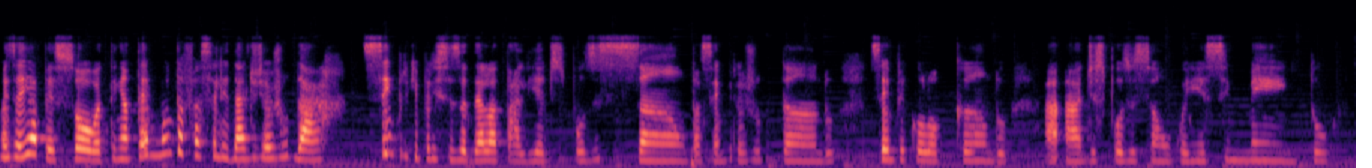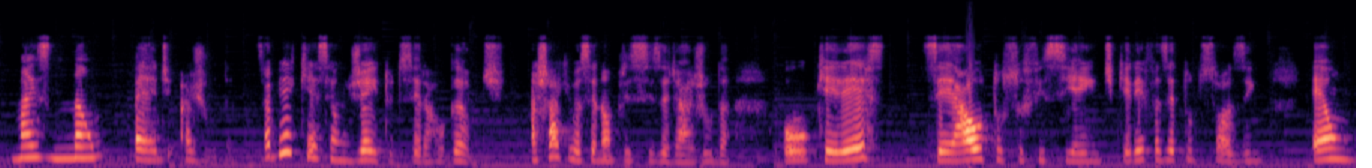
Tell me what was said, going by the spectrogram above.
Mas aí a pessoa tem até muita facilidade de ajudar. Sempre que precisa dela tá ali à disposição, tá sempre ajudando, sempre colocando à, à disposição o conhecimento, mas não pede ajuda. Sabia que esse é um jeito de ser arrogante? achar que você não precisa de ajuda ou querer ser autossuficiente, querer fazer tudo sozinho, é um,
